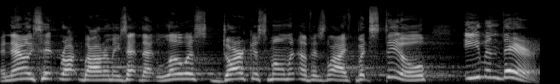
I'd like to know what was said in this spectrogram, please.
And now he's hit rock bottom. He's at that lowest, darkest moment of his life. But still, even there,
